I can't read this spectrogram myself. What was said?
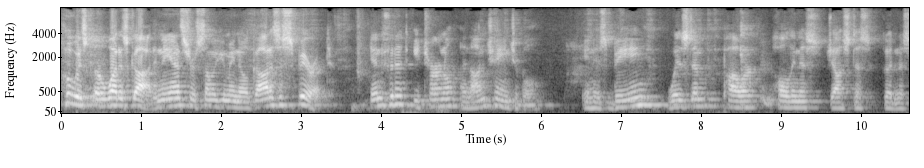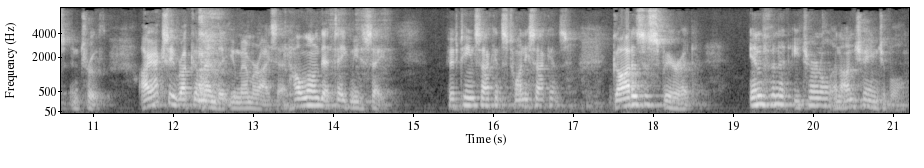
who is or what is God? And the answer, some of you may know, God is a spirit, infinite, eternal, and unchangeable in his being, wisdom, power, holiness, justice, goodness, and truth. I actually recommend that you memorize that. How long did that take me to say? 15 seconds, 20 seconds? God is a spirit, infinite, eternal, and unchangeable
